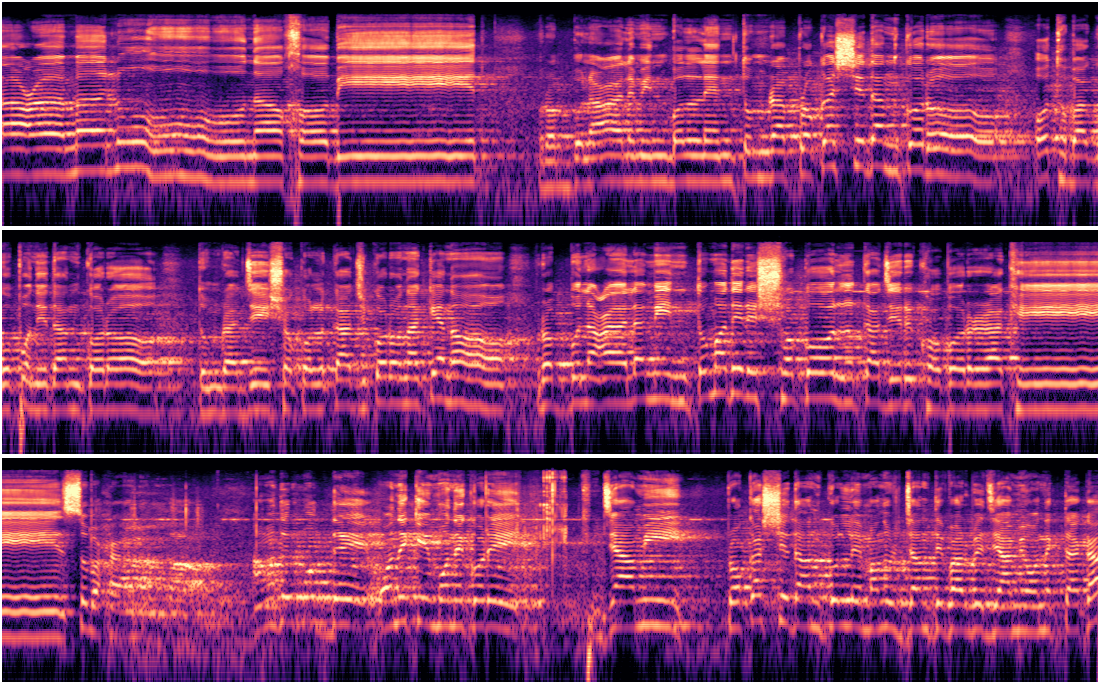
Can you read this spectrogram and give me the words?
তা'মালুনা খবীর। রব্বুল আলমিন বললেন, তোমরা প্রকাশ্যে দান করো অথবা গোপনে দান করো তোমরা যে সকল কাজ করো না কেন, রব্বুল আলমিন তোমাদের সকল কাজের খবর রাখে। আমাদের মধ্যে অনেকে মনে করে যে আমি প্রকাশ্যে দান করলে মানুষ জানতে পারবে যে আমি অনেক টাকা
